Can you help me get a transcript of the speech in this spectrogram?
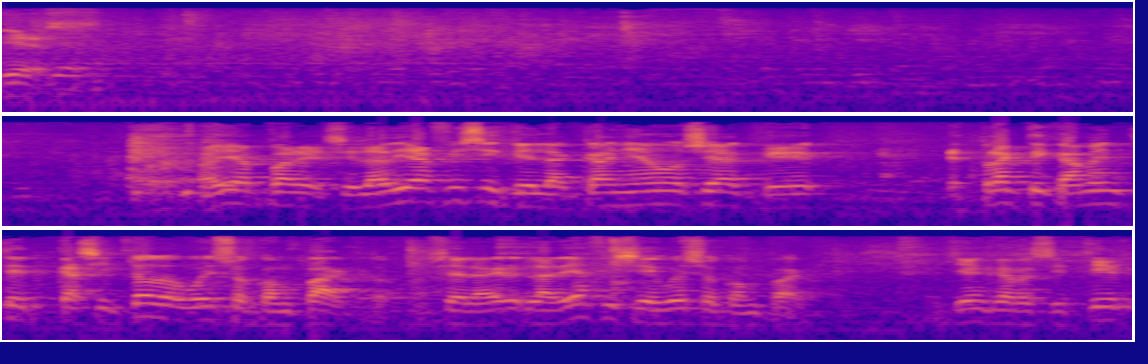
10. Ahí aparece la diáfisis, que es la caña ósea que es prácticamente casi todo hueso compacto. O sea, la, diáfisis es hueso compacto. Tienen que resistir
